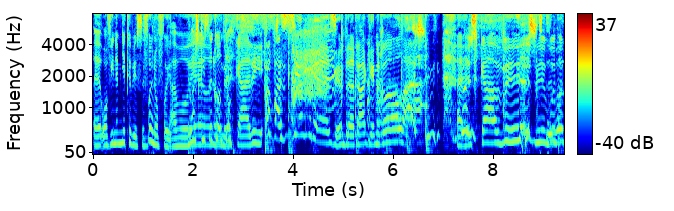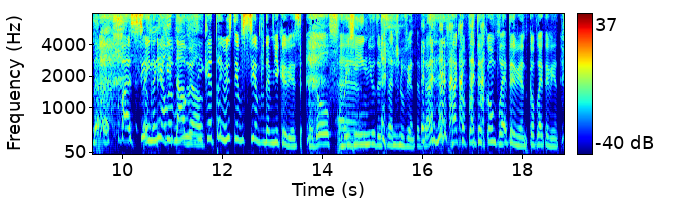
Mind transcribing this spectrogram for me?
ah, ouvi na minha cabeça. Foi, não foi? Ah, eu acho que isso acontece. cadinho. Opa, sempre, sempre a rock and roll. As, as caves de Budapeste. Pá, sempre inevitável. música tem, mas esteve sempre na minha cabeça. Adolfo, um Ah, beijinho. miúdas dos anos 90. pá. Pá, completa- completamente, completamente.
